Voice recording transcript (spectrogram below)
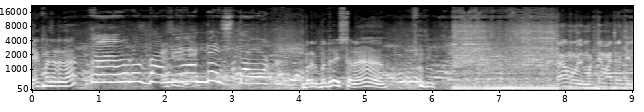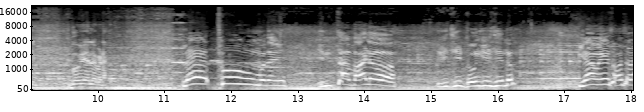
ಯಾಕೆ ಮಾತಾಡಲ್ಲ? ಅವರು ಬಂದ್ರೆ ಅಂದ್ರೆ ಇಷ್ಟ ಇಲ್ಲ. ಬರ್ ಬಂದ್ರೆ ಇಷ್ಟನಾ? ತಗೊಂಬಂಗ್ಲಿ ಮೊಟ್ಟೆ ಮಾತ್ರ ತಿನ್ನು. ಗೋವಿ ಎಲ್ಲ ಬೇಡ. ಲೇ ಥೂ ಇಂಥ ಬಾಳು. ವಿಜಿ ಡೋಂಗಿ ವಿಜಿನು ಯಾವ ಸಂವತ್ಸರ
